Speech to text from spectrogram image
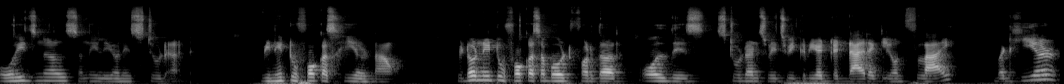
original Sunny Leone student we need to focus here now. We don't need to focus about further all these students which we created directly on fly but here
